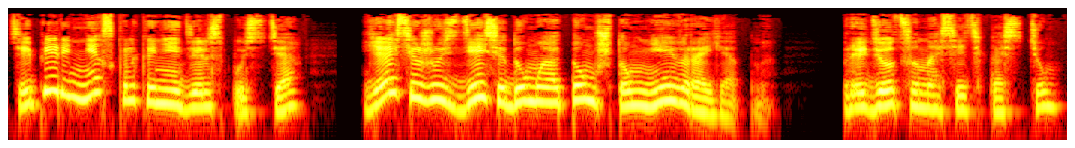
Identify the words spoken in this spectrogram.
Теперь, несколько недель спустя, я сижу здесь и думаю о том, что мне, вероятно, придется носить костюм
